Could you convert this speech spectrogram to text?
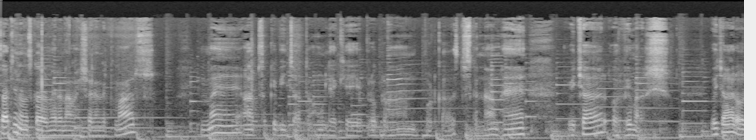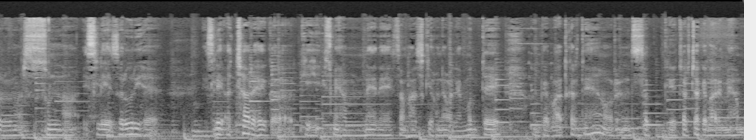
साथियों, नमस्कार। मेरा नाम है शैलेंद्र कुमार। मैं आप सबके बीच आता हूँ लेके प्रोग्राम पॉडकास्ट जिसका नाम है विचार और विमर्श। विचार और विमर्श सुनना इसलिए ज़रूरी है, इसलिए अच्छा रहेगा कि इसमें हम नए नए समाज के होने वाले मुद्दे उन पर बात करते हैं और इन सब के चर्चा के बारे में हम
